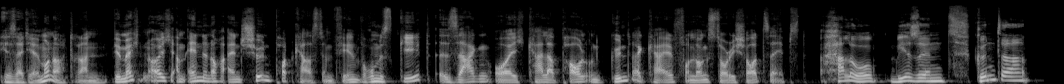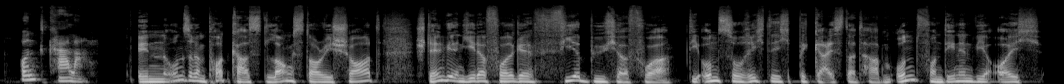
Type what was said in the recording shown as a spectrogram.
Ihr seid ja immer noch dran. Wir möchten euch am Ende noch einen schönen Podcast empfehlen. Worum es geht, sagen euch Carla Paul und Günther Keil von Long Story Short selbst. Hallo, wir sind Günther und Carla. In unserem Podcast Long Story Short stellen wir in jeder Folge vier Bücher vor, die uns so richtig begeistert haben und von denen wir euch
